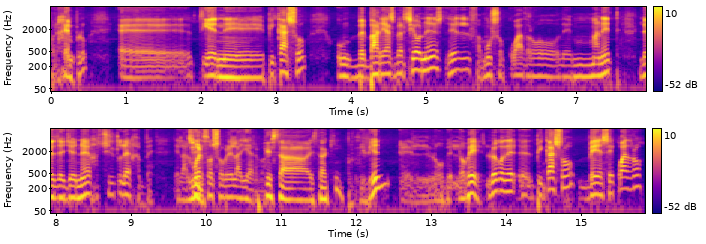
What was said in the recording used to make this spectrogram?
Por ejemplo, eh, tiene Picasso un- varias versiones del famoso cuadro de Manet, Le Déjeuner sur l'herbe, el almuerzo sobre la hierba. Que está, está aquí. Pues muy bien, él lo, ve, lo ve. Luego de, eh, Picasso ve ese cuadro,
